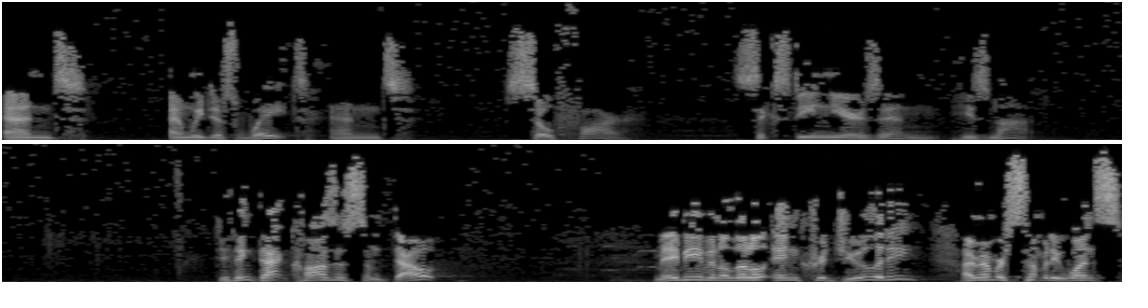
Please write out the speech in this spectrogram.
And and we just wait and so far 16 years in he's not do you think that causes some doubt? Maybe even a little incredulity. I remember somebody once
